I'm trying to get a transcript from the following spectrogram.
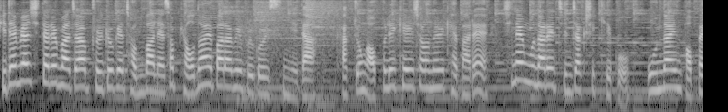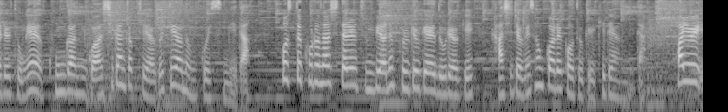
비대면 시대를 맞아 불교계 전반에서 변화의 바람이 불고 있습니다. 각종 어플리케이션을 개발해 신행 문화를 진작시키고 온라인 법회를 통해 공간과 시간적 제약을 뛰어넘고 있습니다. 포스트 코로나 시대를 준비하는 불교계의 노력이 가시적인 성과를 거두길 기대합니다. 화요일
